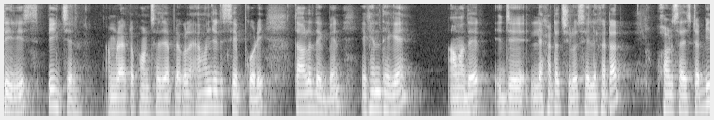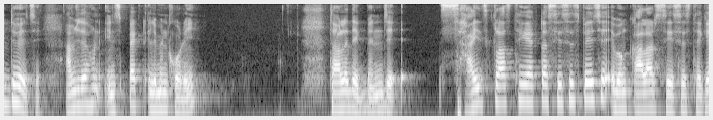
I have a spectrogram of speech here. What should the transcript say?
তিরিশ পিক্সেল আমরা একটা ফন্ট সাইজ অ্যাপ্লাই করলাম। এখন যদি সেভ করি, তাহলে দেখবেন এখান থেকে আমাদের যে লেখাটা ছিল, সেই লেখাটার ফন্ট সাইজটা বৃদ্ধি হয়েছে। আমি যদি এখন ইন্সপেক্ট এলিমেন্ট করি, তাহলে দেখবেন যে সাইজ ক্লাস থেকে একটা সিএসএস পেয়েছে এবং কালার সিএসএস থেকে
